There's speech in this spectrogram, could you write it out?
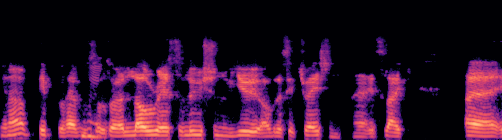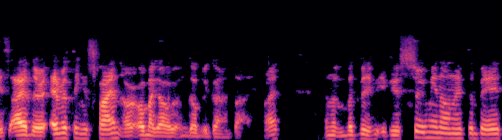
You know, people have mm-hmm. sort of a low resolution view of the situation. Uh, it's like uh, it's either everything is fine or oh my god, god, we're gonna die, right? And, but if you zoom in on it a bit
